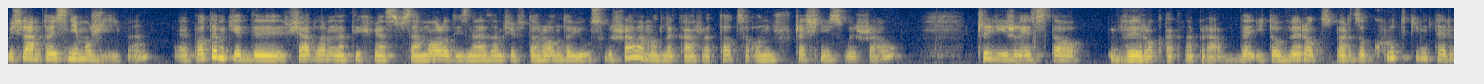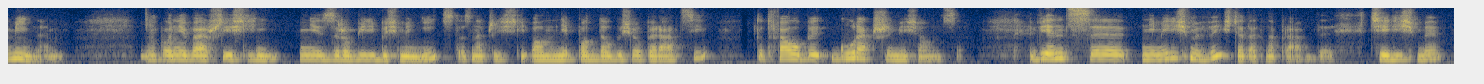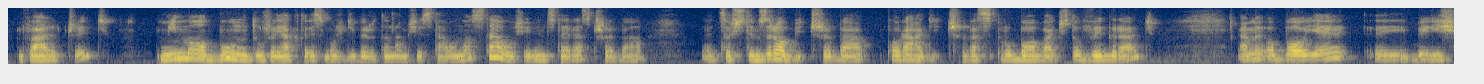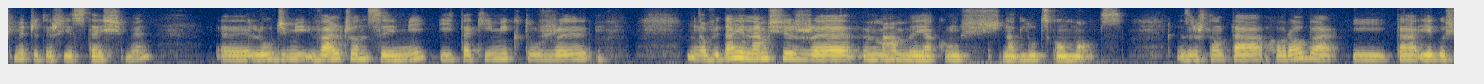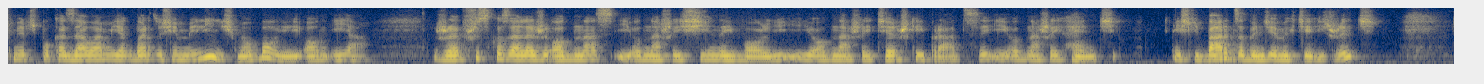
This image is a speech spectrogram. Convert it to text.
myślałam, to jest niemożliwe. Potem, kiedy wsiadłam natychmiast w samolot i znalazłam się w Toronto i usłyszałam od lekarza to, co on już wcześniej słyszał, czyli że jest to wyrok tak naprawdę i to wyrok z bardzo krótkim terminem, ponieważ jeśli nie zrobilibyśmy nic, to znaczy jeśli on nie poddałby się operacji, to trwałoby góra trzy miesiące. Więc e, nie mieliśmy wyjścia tak naprawdę. Chcieliśmy walczyć, mimo buntu, że jak to jest możliwe, że to nam się stało. No stało się, więc teraz trzeba e, coś z tym zrobić, trzeba poradzić, trzeba spróbować to wygrać a my oboje y, byliśmy, czy też jesteśmy y, ludźmi walczącymi i takimi, którzy no, wydaje nam się, że mamy jakąś nadludzką moc. Zresztą ta choroba i ta jego śmierć pokazała mi, jak bardzo się myliliśmy oboje, i on i ja. Że wszystko zależy od nas i od naszej silnej woli, i od naszej ciężkiej pracy, i od naszej chęci. Jeśli bardzo będziemy chcieli żyć,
